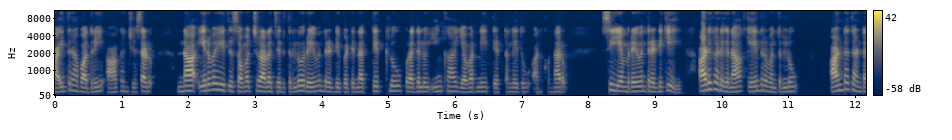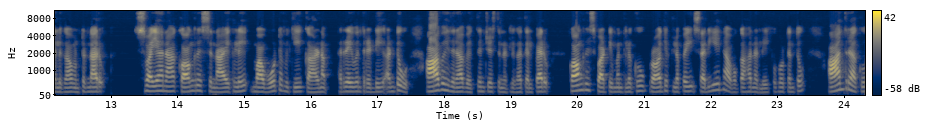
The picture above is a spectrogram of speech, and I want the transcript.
హైదరాబాద్ని ఆగం చేశాడు. నా ఇరవై ఐదు సంవత్సరాల చరిత్రలో రేవంత్ రెడ్డి పెట్టిన తిట్లు ప్రజలు ఇంకా ఎవరినీ తిట్టలేదు అనుకున్నారు. సీఎం రేవంత్ రెడ్డికి అడుగడుగున కేంద్ర మంత్రులు అండదండలుగా ఉంటున్నారు. స్వయాన కాంగ్రెస్ నాయకులే మా ఓటమికి కారణం రేవంత్ రెడ్డి అంటూ ఆవేదన వ్యక్తం చేస్తున్నట్లుగా తెలిపారు. కాంగ్రెస్ పార్టీ మంత్రులకు ప్రాజెక్టులపై సరియైన అవగాహన లేకపోవడంతో ఆంధ్రాకు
